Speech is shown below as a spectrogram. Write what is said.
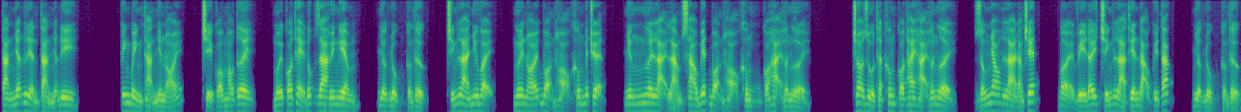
Tàn nhẫn liền tàn nhẫn đi. Kinh Bình thản nhiên nói, chỉ có máu tươi, mới có thể đúc ra huy nghiêm, nhược nhục cường thực, chính là như vậy, ngươi nói bọn họ không biết chuyện, nhưng ngươi lại làm sao biết bọn họ không có hại hơn người. Cho dù thật không có thai hại hơn người, giống nhau là đáng chết, bởi vì đây chính là thiên đạo quy tắc, nhược nhục cường thực.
